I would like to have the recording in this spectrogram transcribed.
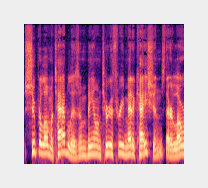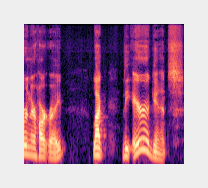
super low metabolism, be on two or three medications that are lowering their heart rate, like the arrogance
